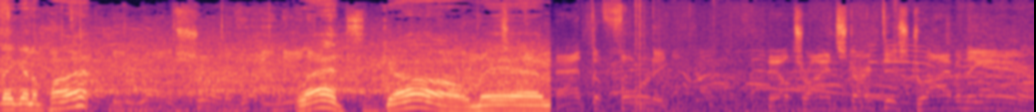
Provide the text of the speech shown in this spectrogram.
they gonna punt. Be well short of what he needed. Let's go, man. At the 40. They'll try and start this drive in the air.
